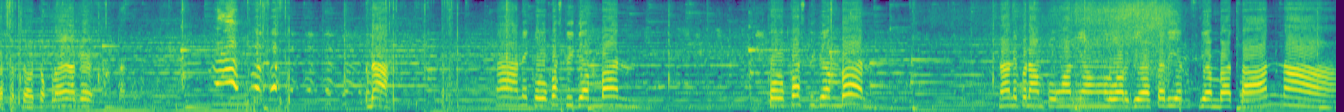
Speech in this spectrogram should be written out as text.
Dasar cocok lah ya. Udah. Nah, ini kulkas di Jamban. Kulkas di Jamban. Nah, ini penampungan yang luar biasa di atas jambatan. Nah,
